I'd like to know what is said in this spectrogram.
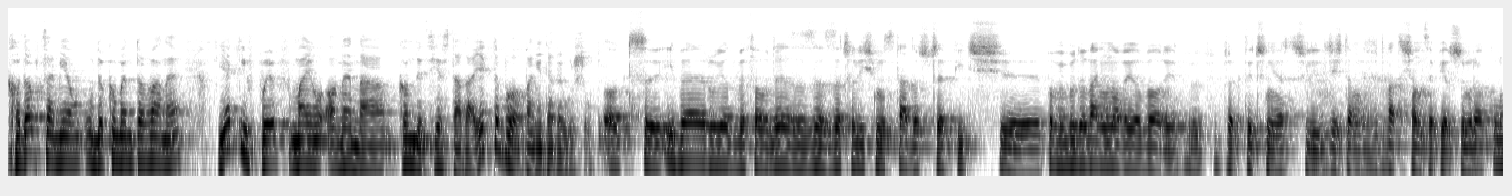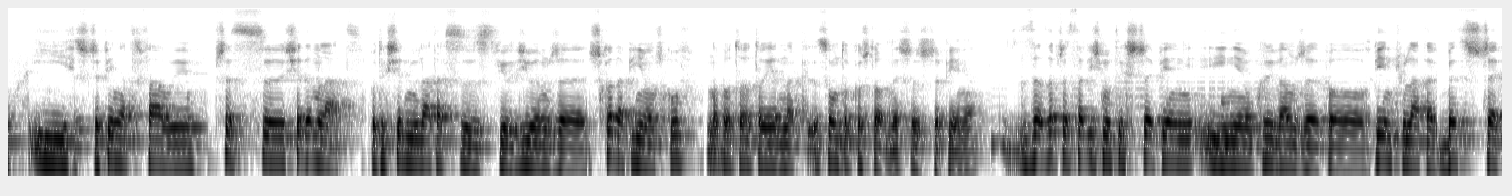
hodowca miał udokumentowane, jaki wpływ mają one na kondycję stada. Jak to było, panie Tadeuszu? Od IBR-u i od BVD z- z- zaczęliśmy stado szczepić e, po wybudowaniu nowej obory praktycznie, czyli gdzieś tam w 2001 roku i szczepienia trwały przez e, 7 lat. Po tych 7 latach stwierdziłem, że szkoda pieniążków, no bo to, to jednak są to kosztowne sz- szczepienia. Za- Zaprzestaliśmy tych szczepień i nie ukrywam, że po 5 latach bez szczepień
